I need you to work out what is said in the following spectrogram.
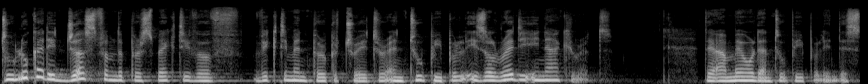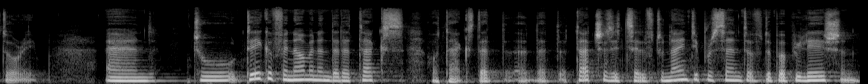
to look at it just from the perspective of victim and perpetrator and two people is already inaccurate. There are more than two people in this story. And to take a phenomenon that attacks or attacks that uh, that attaches itself to 90% of the population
